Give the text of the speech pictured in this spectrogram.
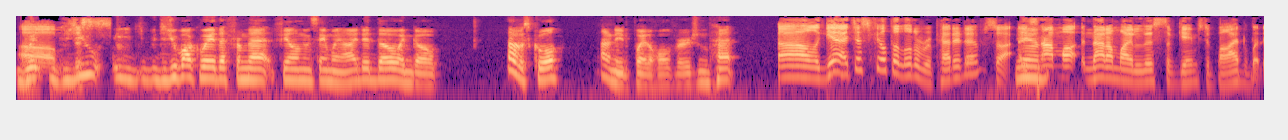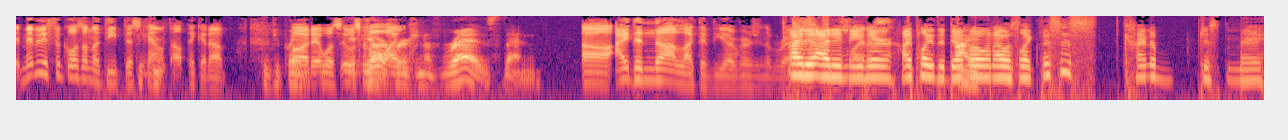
Wait, Um, did just- you did you walk away that from that feeling the same way I did though, and go, that was cool. I don't need to play the whole version of that. Uh, yeah, it just felt a little repetitive, so Yeah. it's not my, not on my list of games to buy. But maybe if it goes on a deep discount, I'll pick it up. Did you play? But the it was it was VR cool. I, version of Rez then. uh, I did not like the VR version of Red. I did. I didn't Slightest. either. I played the demo I- and I was like, this is kind of just meh.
